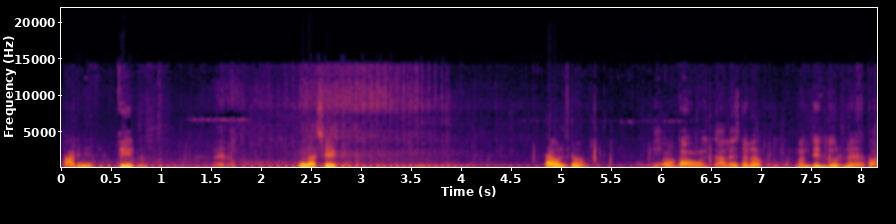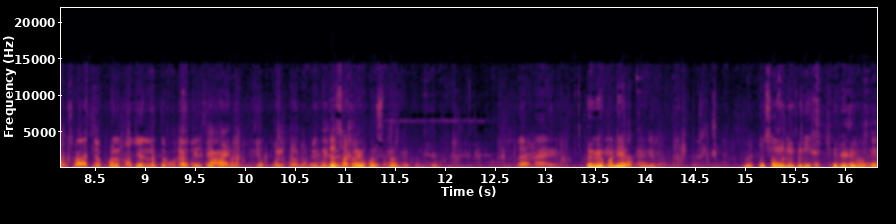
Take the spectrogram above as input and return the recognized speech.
साडेतीन. बोला शेठ. काय बोलतो? चला मंदिर दूर नाही. चप्पल बघितलं तर सकाळी पोचतो तुम्ही पण या. भेटू साई नगरी शिर्डीमध्ये.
